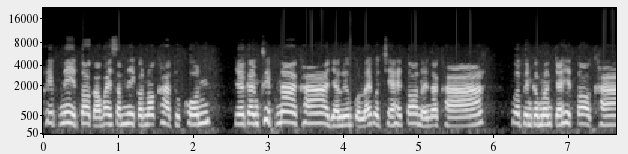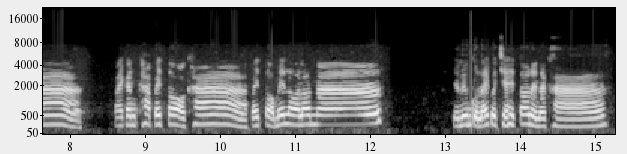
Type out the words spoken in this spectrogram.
คลิปนี้ต่อกับไว้ซ้ำนี้ก็นาะค่ะ ทุกคนเจอกันคลิปหน้าค่ะ อย่าลืมกดไลค์กดแชร์ให้ต้อหน่อยนะคะ เพื่อเป็นกำลังใจให้ต้อค่ะ ไปกันค่ะไปต่อค่ะ ไปต่อไม่รอแล้วนะ อย่าลืมกดไลค์กดแชร์ให้ต้อหน่อยนะคะ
